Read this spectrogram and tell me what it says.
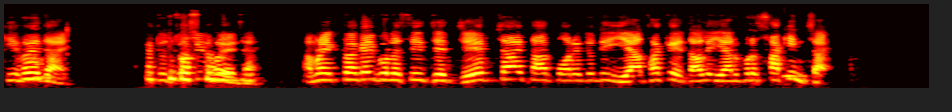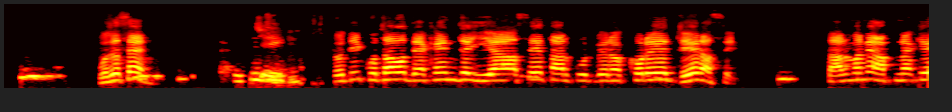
কি হয়ে যায়? একটু জটিল হয়ে যায়। আমরা একটু আগেই বলেছি যে জের চাই তারপরে যদি ইয়া থাকে তাহলে ইয়ার উপরে সাকিন চাই বুঝেছেন? যদি কোথাও দেখেন যে ইয়া আছে তার পূর্বের অক্ষরে জের আছে তার মানে আপনাকে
